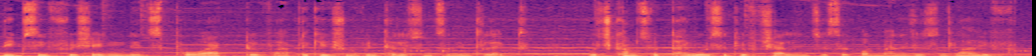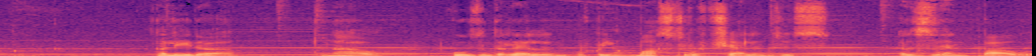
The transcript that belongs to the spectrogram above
Deep sea fishing needs proactive application of intelligence and intellect, which comes with diversity of challenges that one manages in life. A leader now moves in the realm of being master of challenges, a Zen power.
